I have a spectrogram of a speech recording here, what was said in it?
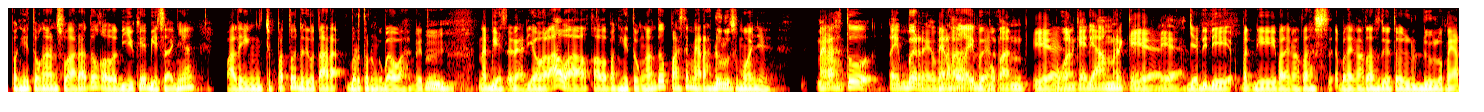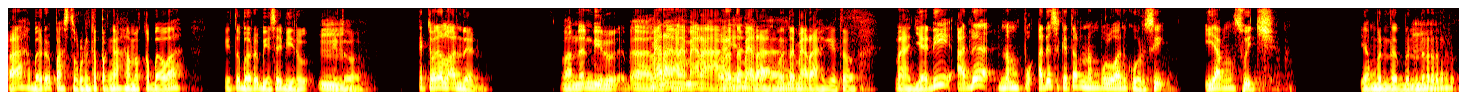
penghitungan suara tuh kalau di UK biasanya paling cepat tuh dari utara baru turun ke bawah gitu. Hmm. Nah biasanya di awal-awal kalau penghitungan tuh pasti merah dulu semuanya. Merah tuh labor ya, Merah bukan, tuh labor. bukan Iya. bukan kayak di Amerika. ya? Iya. Jadi di di paling atas paling atas itu dulu merah, baru pas turun ke tengah sama ke bawah itu baru biasa biru Hmm. gitu. Kecuali London. London biru eh, merah. London merah. London tuh ya, merah, ya. London merah gitu. Nah, jadi ada 60 ada sekitar 60-an kursi yang switch. Yang bener-bener Hmm.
